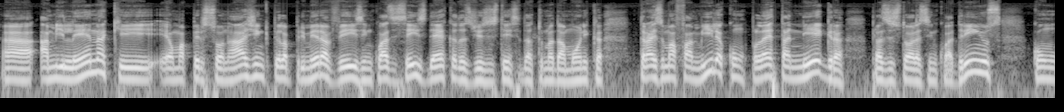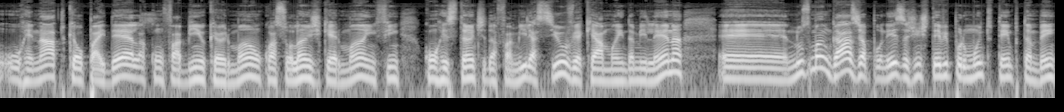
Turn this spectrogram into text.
a, a Milena, que é uma personagem que pela primeira vez em quase seis décadas de existência da Turma da Mônica traz uma família completa negra para as histórias em quadrinhos, com o Renato, que é o pai dela, com o Fabinho, que é o irmão, com a Solange, que é a irmã, enfim, com o restante da família, a Silvia, que é a mãe da Milena. É, nos mangás japoneses, a gente teve por muito tempo também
